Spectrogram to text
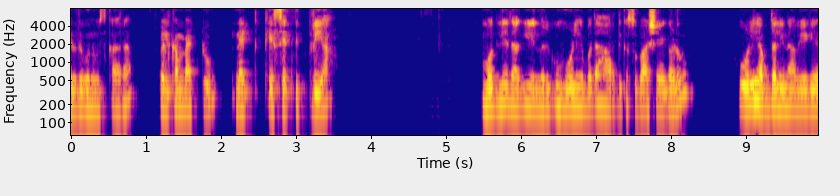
ಎಲ್ರಿಗೂ ನಮಸ್ಕಾರ. Welcome back to NET KSET with Priya ಮೊದಲನೇದಾಗಿ ಎಲ್ಲರಿಗೂ ಹೋಳಿ ಹಬ್ಬದ ಹಾರ್ದಿಕ ಶುಭಾಶಯಗಳು. ಹೋಳಿ ಹಬ್ಬದಲ್ಲಿ ನಾವು ಹೇಗೆ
